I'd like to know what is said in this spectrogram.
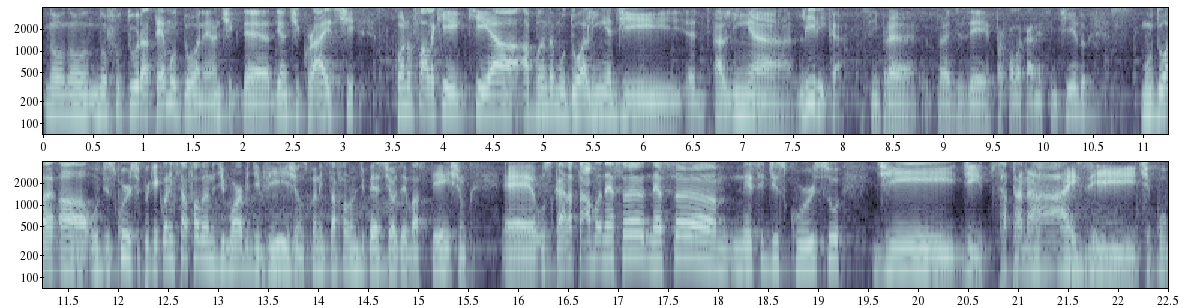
no, no- futuro até mudou, né? Anti, The, The Antichrist, quando fala que, que a, a banda mudou a linha de. a linha lírica, assim, pra dizer, pra colocar nesse sentido. Mudou a- a- o discurso, porque quando a gente tá falando de Morbid Visions, quando a gente tá falando de Bestial Devastation, é, os caras estavam nessa, nessa, nesse discurso de, de Satanás e, tipo.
